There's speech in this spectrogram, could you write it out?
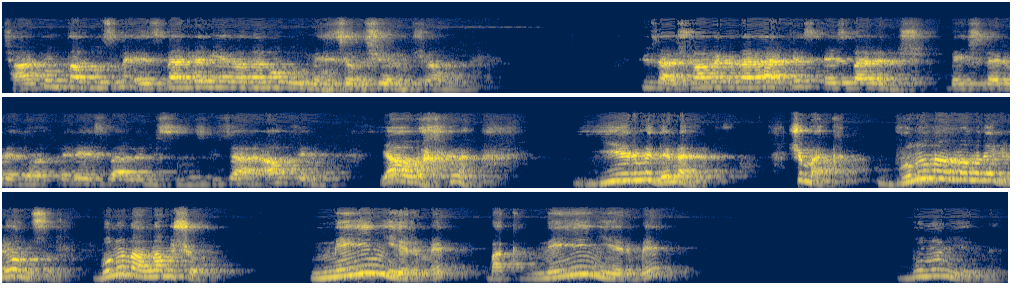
Çarpım tablosunu ezberlemeyen adamı bulmaya çalışıyorum şu an. Güzel. Şu ana kadar herkes ezberlemiş. Beşleri ve dörtleri ezberlemişsiniz. Güzel. Aferin. Ya 20 değil mi? Şimdi bak. Bunun anlamı ne biliyor musun? Bunun anlamı şu. Neyin 20? Bak neyin 20? Bunun 20.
